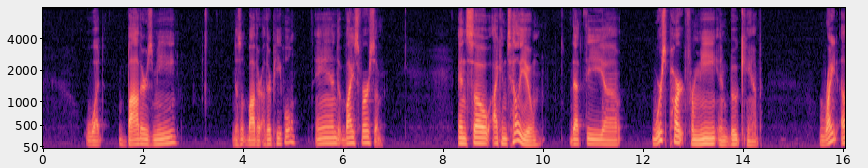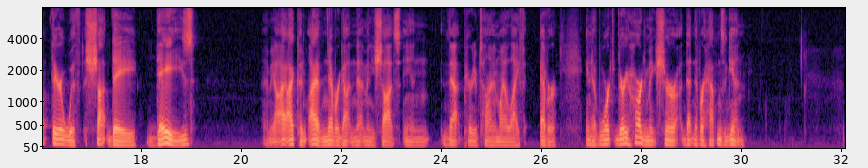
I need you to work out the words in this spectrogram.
What bothers me doesn't bother other people, and vice versa. And so I can tell you that the uh, worst part for me in boot camp, right up there with shot day days. I mean, I, I could I have never gotten that many shots in that period of time in my life ever and have worked very hard to make sure that never happens again.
